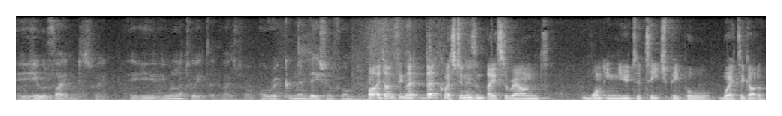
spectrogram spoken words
He, he will find this way. He, he, will not wait advice from or recommendation from. But I don't think that that question isn't based around wanting you to teach people where to go.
